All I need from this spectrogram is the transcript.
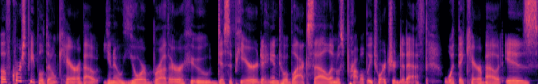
of course people don't care about you know your brother who disappeared into a black cell and was probably tortured to death what they care about is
